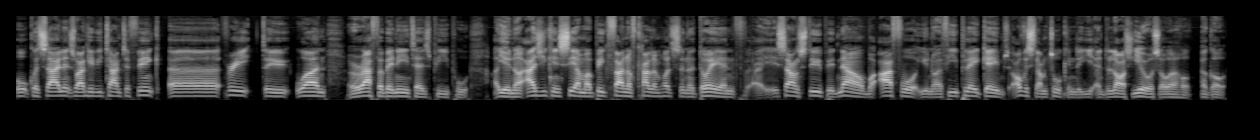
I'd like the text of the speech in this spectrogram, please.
Awkward silence while I give you time to think. Uh, three, two, one. Rafa Benitez, people. Uh, you know, as you can see, I'm a big fan of Callum Hudson-Odoi, and uh, it sounds stupid now, but I thought, you know, if he played games, obviously I'm talking the the last year or so ago.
